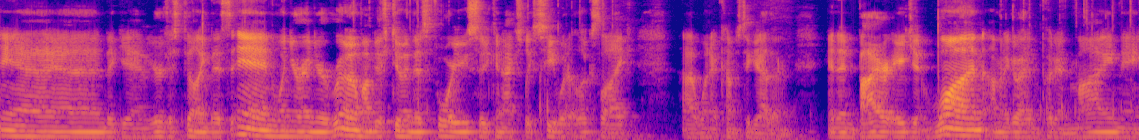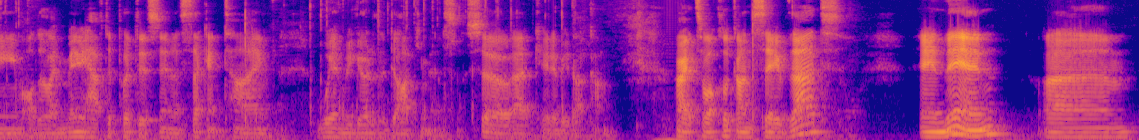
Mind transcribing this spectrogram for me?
And again, you're just filling this in when you're in your room. I'm just doing this for you so you can actually see what it looks like uh, when it comes together. And then buyer agent one, I'm gonna go ahead and put in my name, although I may have to put this in a second time when we go to the documents. So at kw.com. All right, so I'll click on save that. And then, um,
